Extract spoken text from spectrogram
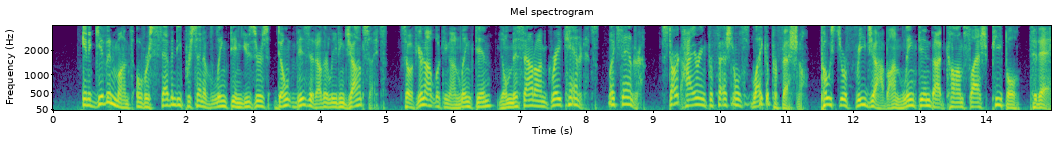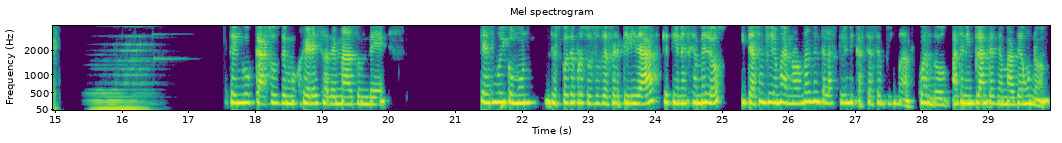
In a given month, over 70% of LinkedIn users don't visit other leading job sites. So if you're not looking on LinkedIn, you'll miss out on great candidates like Sandra. Start hiring professionals like a professional. Post your free job on linkedin.com/people today. Tengo casos de mujeres además donde es muy común después de procesos de fertilidad que tienes gemelos y te hacen firmar, normalmente las clínicas te hacen firmar cuando hacen implantes de más de uno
